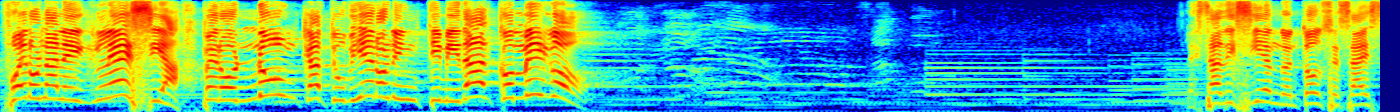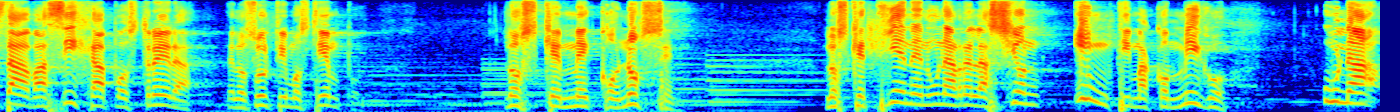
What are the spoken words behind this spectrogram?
fueron a la iglesia, pero nunca tuvieron intimidad conmigo. Le está diciendo entonces a esta vasija postrera de los últimos tiempos, los que me conocen, los que tienen una relación íntima conmigo, una,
